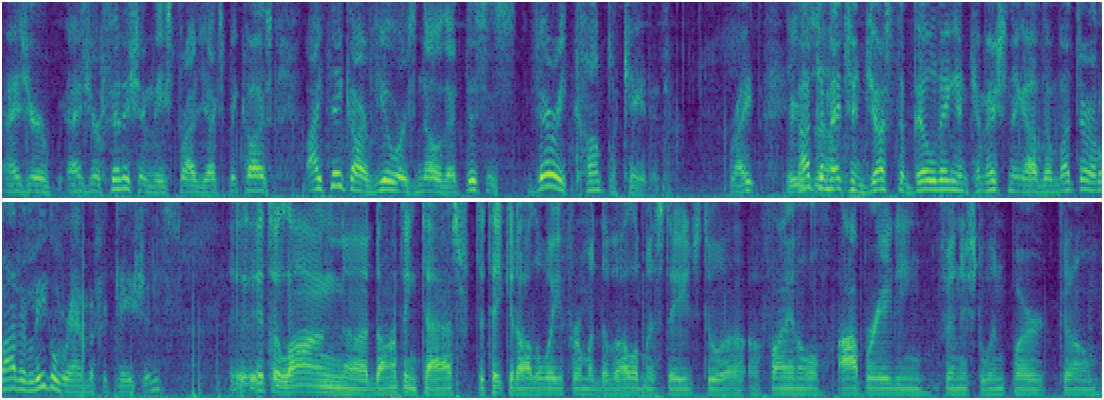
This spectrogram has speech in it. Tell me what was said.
as you're as you're finishing these projects because I think our viewers know that this is very complicated, right? There's, Not to uh, mention just the building and commissioning of them, but there are a lot of legal ramifications. It's a long, uh, daunting task to take it all the way from a development stage to a, a final operating, finished wind park. Um,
